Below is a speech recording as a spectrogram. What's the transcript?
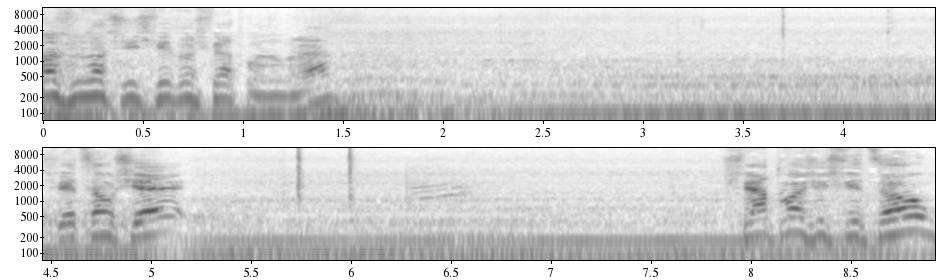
Zobacz, Zuza, czy świecą światła, dobra? Świecą się? Światła się świecą?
